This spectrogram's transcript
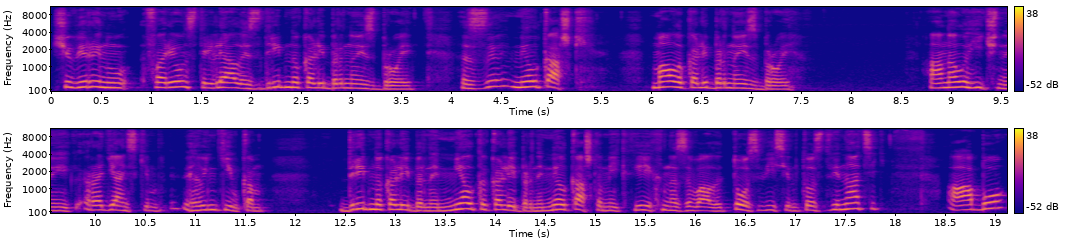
що в Ірину Фаріон стріляли з дрібнокаліберної зброї, з мілкашки, малокаліберної зброї, аналогічної радянським гвинтівкам. Дрібнокаліберним, мелкокаліберним, мелкашкам, як їх називали ТОЗ-8, ТОЗ-12, або,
